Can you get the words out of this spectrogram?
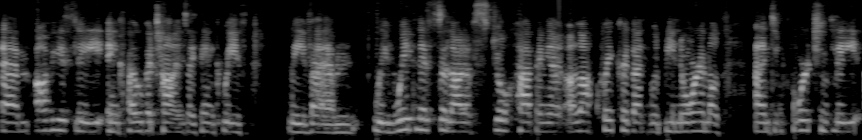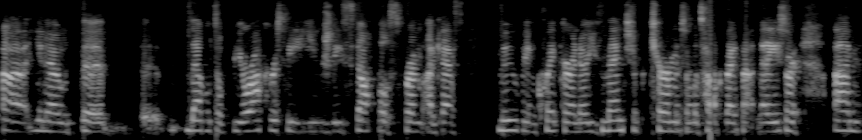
Um, obviously, in COVID times, I think we've we've um, we've witnessed a lot of stuff happening a, a, lot quicker than would be normal. And unfortunately, uh, you know, the, the, levels of bureaucracy usually stop us from, I guess, moving quicker. I know you've mentioned procurement, and we'll talk about that later. Um,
